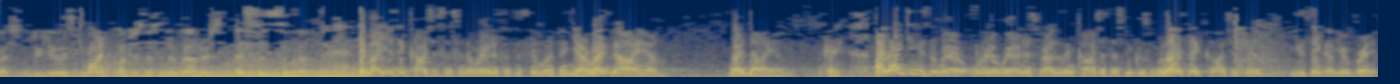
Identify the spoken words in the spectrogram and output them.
question. You use mind consciousness and awareness as a similar thing? Am I using consciousness and awareness as a similar thing? Yeah, right now I am. Right now I am. Okay. I like to use the word awareness rather than consciousness because when I say consciousness, you think of your brain.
